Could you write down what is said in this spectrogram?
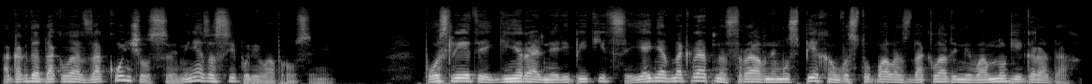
а когда доклад закончился, меня засыпали вопросами. После этой генеральной репетиции я неоднократно с равным успехом выступала с докладами во многих городах.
